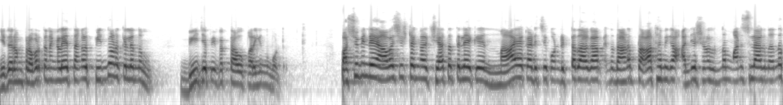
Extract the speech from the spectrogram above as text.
ഇത്തരം പ്രവർത്തനങ്ങളെ തങ്ങൾ പിന്തുണക്കില്ലെന്നും ബി ജെ പി വക്താവ് പറയുന്നുമുണ്ട്. പശുവിന്റെ അവശിഷ്ടങ്ങൾ ക്ഷേത്രത്തിലേക്ക് നായ കടിച്ചു കൊണ്ടിട്ടതാകാം എന്നതാണ് പ്രാഥമിക അന്വേഷണത്തിൽ നിന്നും മനസ്സിലാകുന്നതെന്ന്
